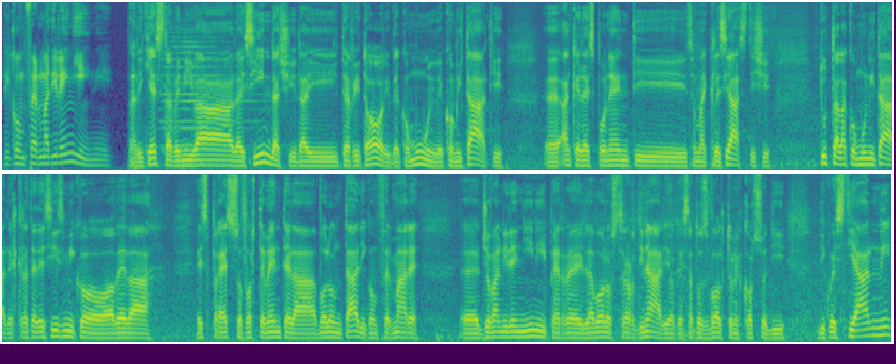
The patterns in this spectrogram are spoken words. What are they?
riconferma di Legnini. La richiesta veniva dai sindaci, dai territori, dai comuni, dai comitati, eh, anche da esponenti insomma, ecclesiastici. Tutta la comunità del cratere sismico aveva espresso fortemente la volontà di confermare Giovanni Legnini per il lavoro straordinario che è stato svolto nel corso di, di questi anni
